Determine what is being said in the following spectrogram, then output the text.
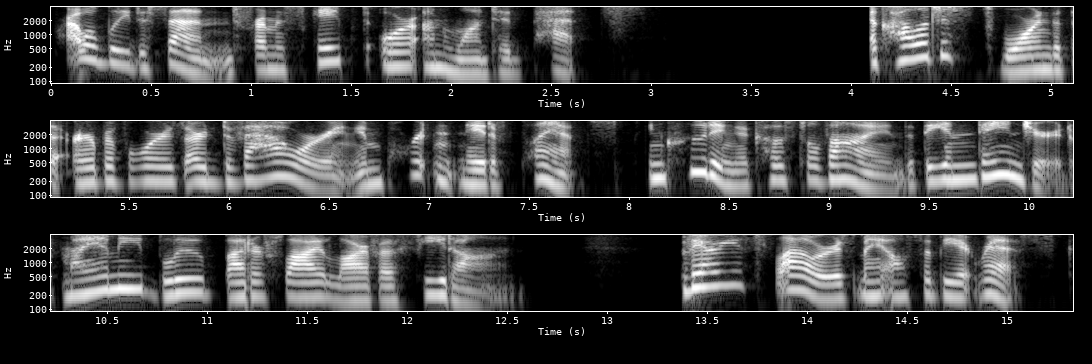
probably descend from escaped or unwanted pets. Ecologists warn that the herbivores are devouring important native plants, including a coastal vine that the endangered Miami blue butterfly larvae feed on. Various flowers may also be at risk,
